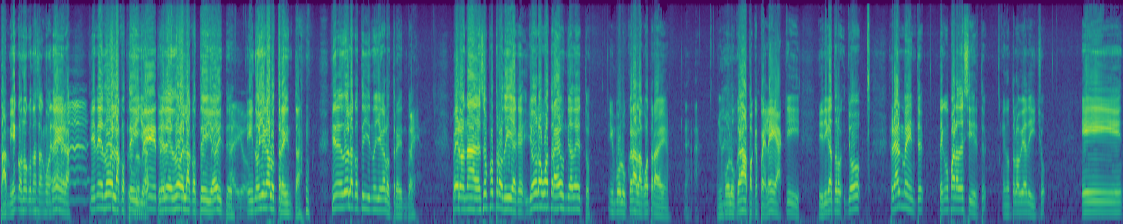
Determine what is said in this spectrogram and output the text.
también conozco una sanjuanera. Tiene dos en la costilla. Tiene dos en la costilla, ¿oíste? Ay, y no llega a los 30. Tiene dos en la costilla y no llega a los 30. Bueno. Pero nada, eso es para otro día. que Yo la voy a traer un día de esto. Involucrar la voy a traer. Involucrar para que pelee aquí. Y diga todo lo que... Yo realmente tengo para decirte, que no te lo había dicho. Eh,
